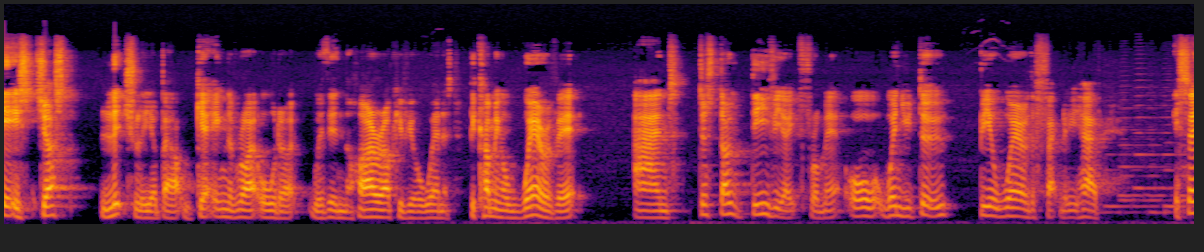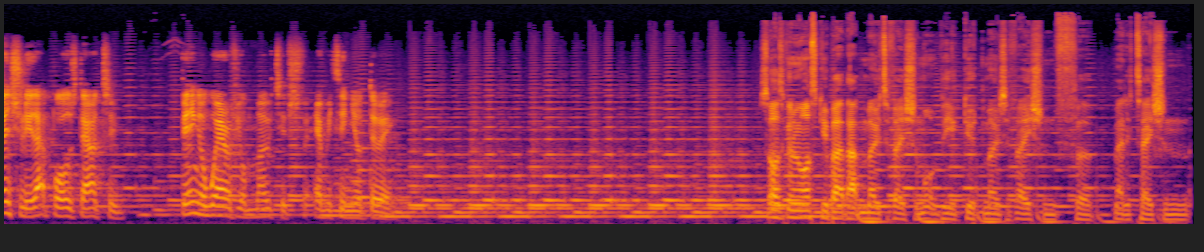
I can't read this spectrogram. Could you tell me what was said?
it is just literally about getting the right order within the hierarchy of your awareness, becoming aware of it, and just don't deviate from it. Or when you do, be aware of the fact that you have. Essentially, that boils down to being aware of your motives for everything you're doing. So I was going to ask you about that motivation. What would be a good motivation for meditation?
